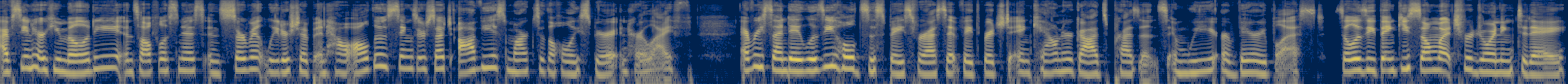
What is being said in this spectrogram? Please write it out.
I've seen her humility and selflessness and servant leadership and how all those things are such obvious marks of the Holy Spirit in her life. Every Sunday, Lizzie holds the space for us at FaithBridge to encounter God's presence, and we are very blessed. So, Lizzie, thank you so much for joining today.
